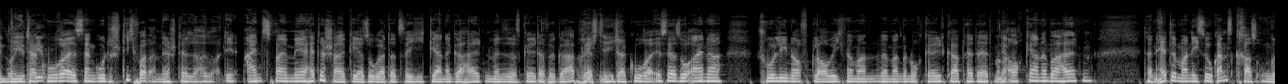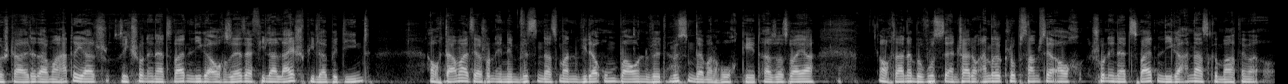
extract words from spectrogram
Im Und Itakura ist ein gutes Stichwort an der Stelle. Also den ein, zwei mehr hätte Schalke ja sogar tatsächlich gerne gehalten, wenn sie das Geld dafür gehabt hätten. Richtig. Itakura ist ja so einer. Chulinov, glaube ich, wenn man, wenn man genug Geld gehabt hätte, hätte man auch gerne behalten. Dann hätte man nicht so ganz krass umgestaltet, aber man hatte ja sich schon in der zweiten Liga auch sehr, sehr vieler Leihspieler bedient. Auch damals ja schon in dem Wissen, dass man wieder umbauen wird müssen, wenn man hochgeht. Also das war ja auch da eine bewusste Entscheidung. Andere Clubs haben es ja auch schon in der zweiten Liga anders gemacht, wenn wir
